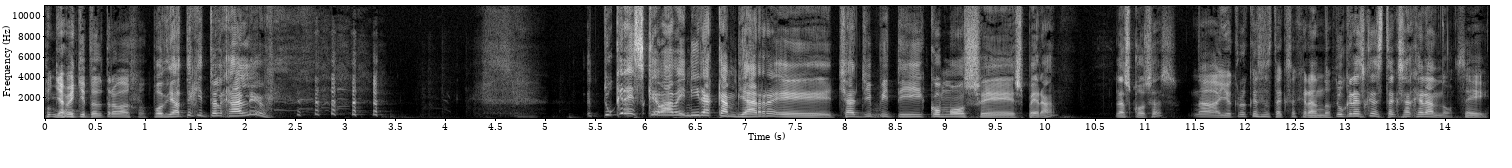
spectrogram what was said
Ya me quitó el trabajo. Pues ya te quitó el jale. ¿Tú crees que va a venir a cambiar eh, ChatGPT como se espera las cosas? No, yo creo que se está exagerando. ¿Tú crees que se está exagerando? Sí.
